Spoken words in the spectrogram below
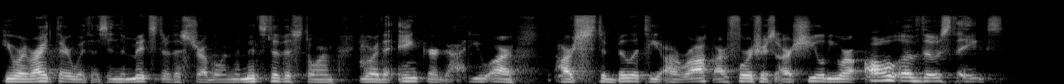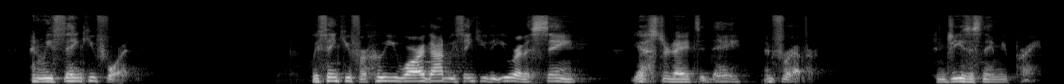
You are right there with us in the midst of the struggle, in the midst of the storm. You are the anchor, God. You are our stability, our rock, our fortress, our shield. You are all of those things. And we thank you for it. We thank you for who you are, God. We thank you that you are the same yesterday, today, and forever. In Jesus' name we pray.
